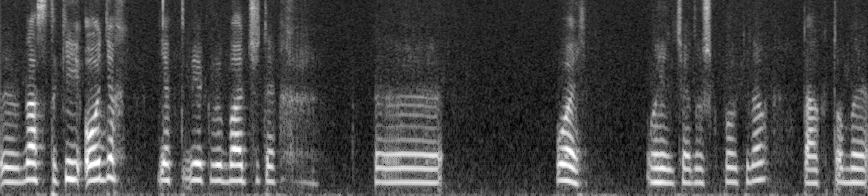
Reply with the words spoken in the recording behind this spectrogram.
е, у нас такий одяг, як, як ви бачите. Е, ой, ой, я трошки повикидав. Так, то ми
